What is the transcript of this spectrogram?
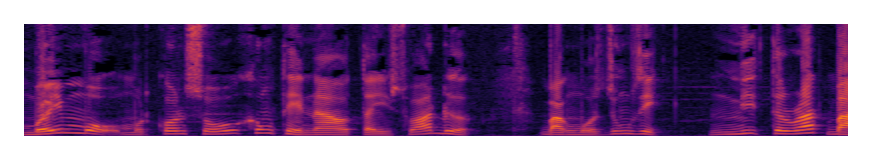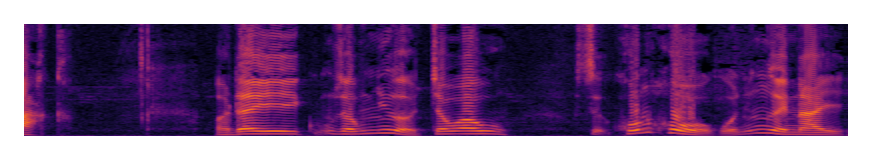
mới mộ một con số không thể nào tẩy xóa được bằng một dung dịch nitrat bạc. Ở đây cũng giống như ở châu Âu, sự khốn khổ của những người này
